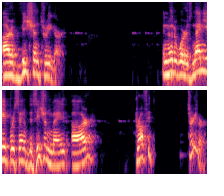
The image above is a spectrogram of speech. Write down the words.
are vision trigger. In other words, 98% of decisions made are profit trigger.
